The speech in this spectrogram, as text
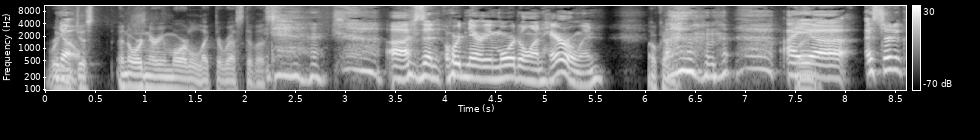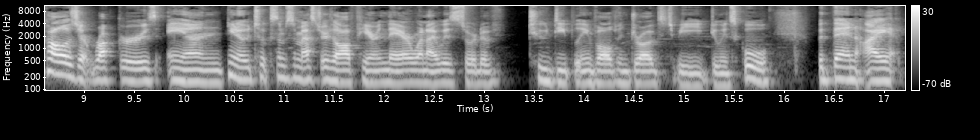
were no. you just an ordinary mortal like the rest of us uh, i was an ordinary mortal on heroin Okay. I right. uh I started college at Rutgers and you know took some semesters off here and there when I was sort of too deeply involved in drugs to be doing school. But then I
